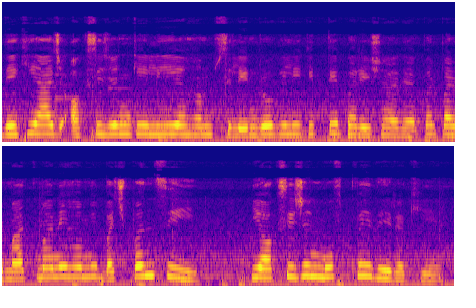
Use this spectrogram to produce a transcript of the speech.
देखिए, आज ऑक्सीजन के लिए, हम सिलेंडरों के लिए कितने परेशान हैं, पर परमात्मा ने हमें बचपन से ही ये ऑक्सीजन मुफ़्त में दे रखी है।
